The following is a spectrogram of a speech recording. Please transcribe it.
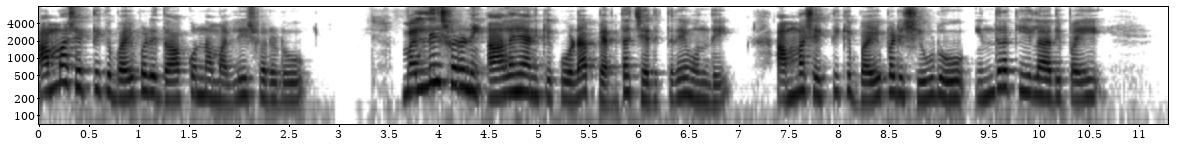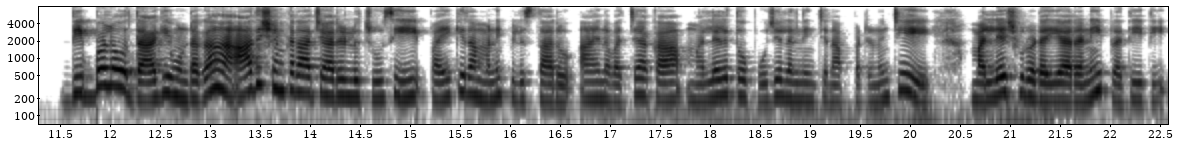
అమ్మ శక్తికి భయపడి దాక్కున్న మల్లీశ్వరుడు మల్లీశ్వరుని ఆలయానికి కూడా పెద్ద చరిత్రే ఉంది. అమ్మ శక్తికి భయపడి శివుడు ఇంద్రకీలాదిపై దిబ్బలో దాగి ఉండగా ఆదిశంకరాచార్యులు చూసి పైకి రమ్మని పిలుస్తారు. ఆయన వచ్చాక మల్లెలతో పూజలందించినప్పటి నుంచి మల్లేశ్వరుడయ్యారని ప్రతీతి.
